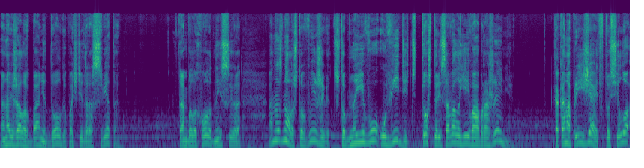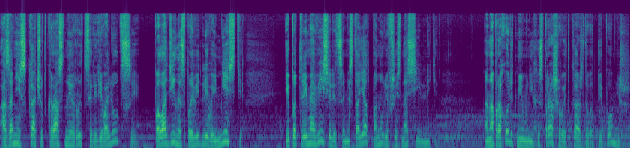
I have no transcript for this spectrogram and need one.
Она лежала в бане долго, почти до рассвета. Там было холодно и сыро. Она знала, что выживет, чтобы на его увидеть то, что рисовало ей воображение. Как она приезжает в то село, а за ней скачут красные рыцари революции, паладины справедливой мести, и под тремя виселицами стоят, понурившись, насильники. Она проходит мимо них и спрашивает каждого, «Ты помнишь?»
